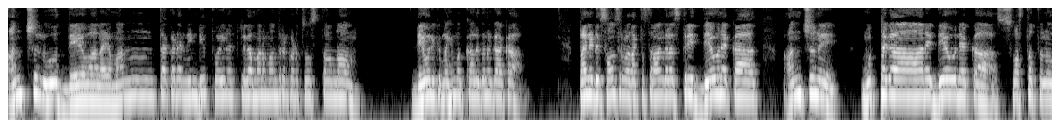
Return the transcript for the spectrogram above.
అంచులు దేవాలయం అంతా కూడా నిండిపోయినట్లుగా మనం అందరం కూడా చూస్తూ ఉన్నాం. దేవునికి మహిమ కలుగునుగాక పన్నెండు సంవత్సరం రక్తస్రాంగల స్త్రీ దేవుని యొక్క అంచుని ముట్టగానే దేవుని యొక్క స్వస్థతను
